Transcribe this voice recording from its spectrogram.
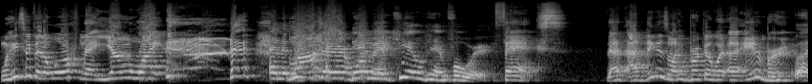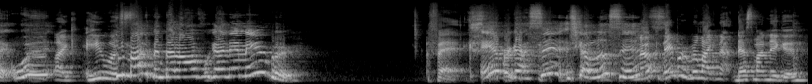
when he took that award from that young white and the blonde near woman. killed him for it. Facts. That I think is why he broke up with uh, Amber. Like what? Like he was he might have been better off with goddamn Amber. facts. Amber got sense. She got a little sense. No, because Amber would be like, nah, "That's my nigga."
